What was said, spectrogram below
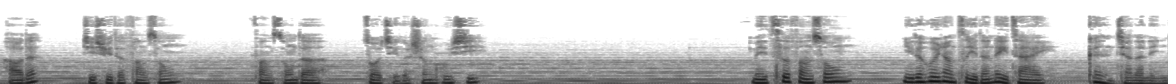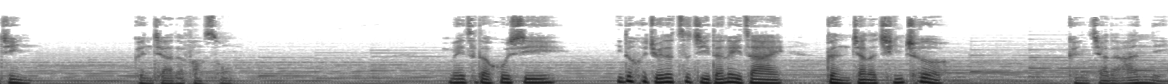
好的，继续的放松，放松的做几个深呼吸。每次放松，你都会让自己的内在更加的宁静，更加的放松。每次的呼吸，你都会觉得自己的内在更加的清澈，更加的安宁。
